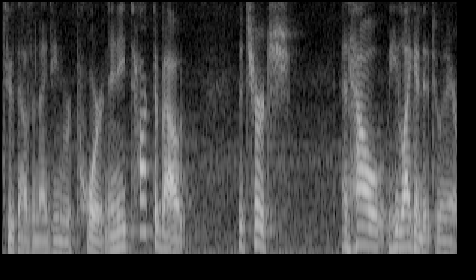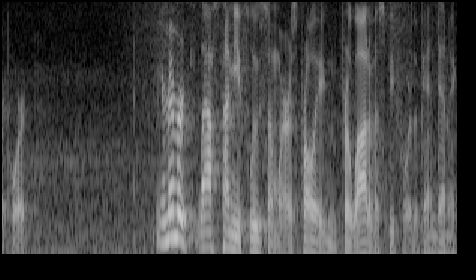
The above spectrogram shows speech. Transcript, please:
2019 report, and he talked about the church and how he likened it to an airport. You remember last time you flew somewhere? It was probably for a lot of us before the pandemic.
